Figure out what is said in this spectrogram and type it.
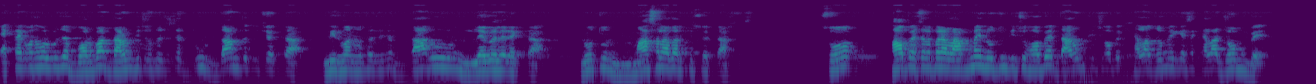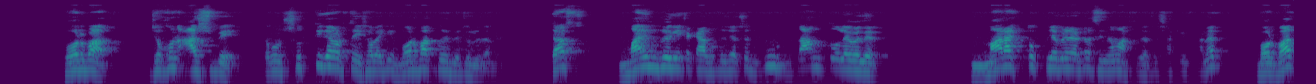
একটা কথা বলব যে বরবাদ দারুণ কিছু হতে যাচ্ছে, দুর্দান্ত কিছু একটা নির্মাণ হতে যাচ্ছে, দারুণ লেভেলের একটা নতুন মাসালাদার কিছু একটা আসতেছে। সো হাও পেঁচাল পেরা লাভ নাই, নতুন কিছু হবে, দারুণ কিছু হবে, খেলা জমে গেছে, খেলা জমবে। বরবাদ যখন আসবে, তখন সত্যিকার অর্থে সবাইকে বরবাদ করে দিয়ে চলে যাবে। জাস্ট মাইন্ড ব্লোয়িং একটা কাজ হতে যাচ্ছে, দুর্দান্ত লেভেলের মারাত্মক লেভেলের একটা সিনেমা আসতে যাচ্ছে, শাকিব খানের বরবাদ।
